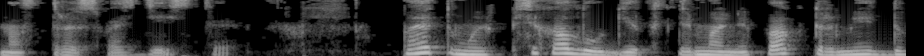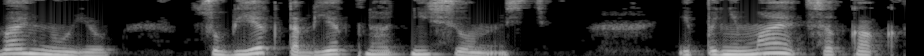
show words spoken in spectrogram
на стресс-воздействие. Поэтому и в психологии экстремальный фактор имеет двойную субъект-объектную отнесенность и понимается как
